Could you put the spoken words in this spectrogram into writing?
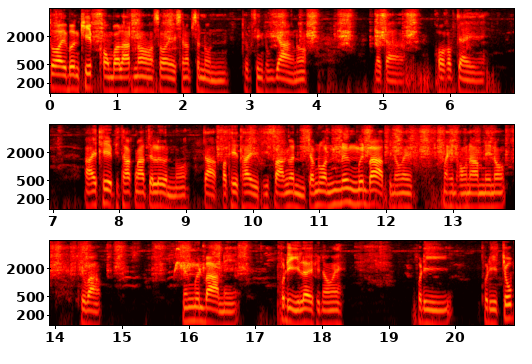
ช่วยเบิ่งคลิปของบารัดเนาะช่วยสนับสนุนทุกสิ่งทุกอย่างเนาะแล้วก็ขอขอบใจอายเทพพิทักษ์มาเจริญเนาะจากประเทศไทยที่ฝากเงินจำนวน10,000บาทพี่น้องเอ้ยมาเห็นห้องน้ำนี่เนาะ ถือว่า10,000บาทนี่พอดีเลยพี่น้องเอ้พอดีพอดีจุ๊บ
